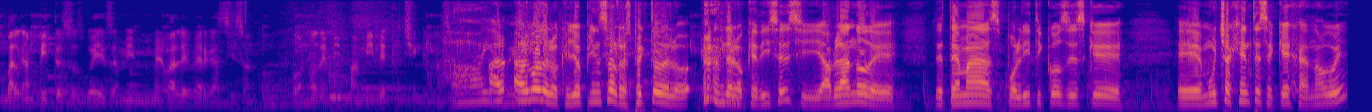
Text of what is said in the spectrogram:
valgan pito esos güeyes, a mí me vale verga si son o no de mi familia, que chinguen su Ay, Al- algo de lo que yo pienso al respecto de lo, de lo que dices y hablando de, de temas políticos es que eh, mucha gente se queja, ¿no, güey?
